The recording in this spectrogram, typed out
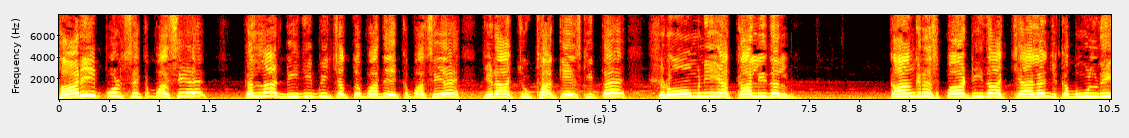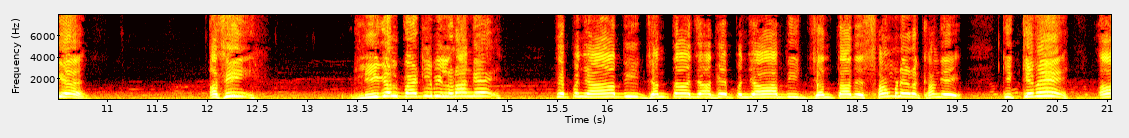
ਸਾਰੀ ਪੁਲਿਸ ਇੱਕ ਪਾਸੇ ਹੈ, ਕੱਲਾ ਡੀਜੀਪੀ ਚੱਤੋਪਾਧਿਆ ਇੱਕ ਪਾਸੇ ਹੈ, ਜਿਹੜਾ ਝੂਠਾ ਕੇਸ ਕੀਤਾ ਸ਼੍ਰੋਮਣੀ ਅਕਾਲੀ ਦਲ ਕਾਂਗਰਸ ਪਾਰਟੀ ਦਾ ਚੈਲੰਜ ਕਬੂਲਦੀ ਹੈ। ਅਸੀਂ ਲੀਗਲ ਬੈਟਲ ਵੀ ਲੜਾਂਗੇ ਤੇ ਪੰਜਾਬ ਦੀ ਜਨਤਾ ਜਾ ਕੇ ਪੰਜਾਬ ਦੀ ਜਨਤਾ ਦੇ ਸਾਹਮਣੇ ਰੱਖਾਂਗੇ ਕਿ ਕਿਵੇਂ ਆ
